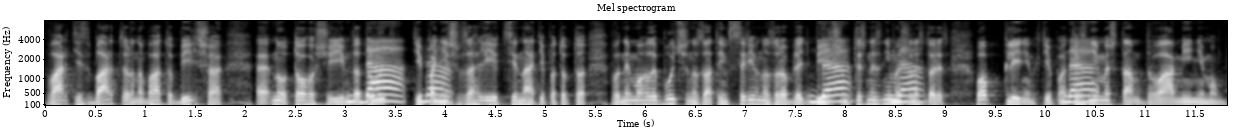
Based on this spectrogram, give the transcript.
вартість бартеру набагато більша, е, ну, того, що їм дадуть, Да, типу, да. ніж взагалі ціна. Типу, тобто вони могли будь-що назвати, їм все рівно зроблять більше. Да, Ну, ти ж не знімеш да. на сторіс, оп, клінінг, типу, ти Да. знімеш там два мінімум.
